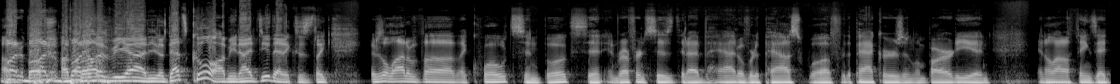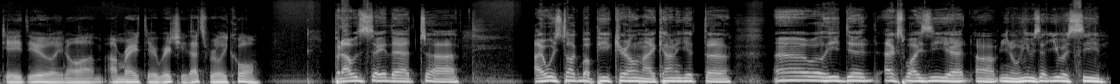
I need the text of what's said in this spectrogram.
But, above, but, above but, and beyond, you know, that's cool. I mean, I do that because like there's a lot of uh, like quotes and books and, and, references that I've had over the past uh, for the Packers and Lombardi and, and a lot of things that they do. You know, I'm, I'm right there with you. That's really cool. But I would say that, uh, I always talk about Pete Carroll and I kind of get the, uh, well, he did X, Y, Z at, um, you know, he was at USC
